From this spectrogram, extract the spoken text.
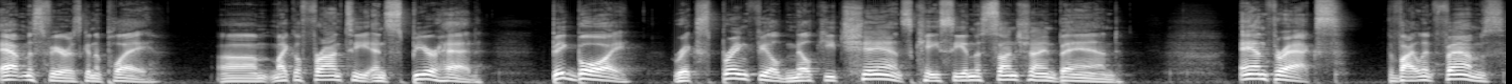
Atmosphere is gonna play. Um, Michael Franti and Spearhead, Big Boi, Rick Springfield, Milky Chance, KC and the Sunshine Band, Anthrax, The Violent Femmes,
